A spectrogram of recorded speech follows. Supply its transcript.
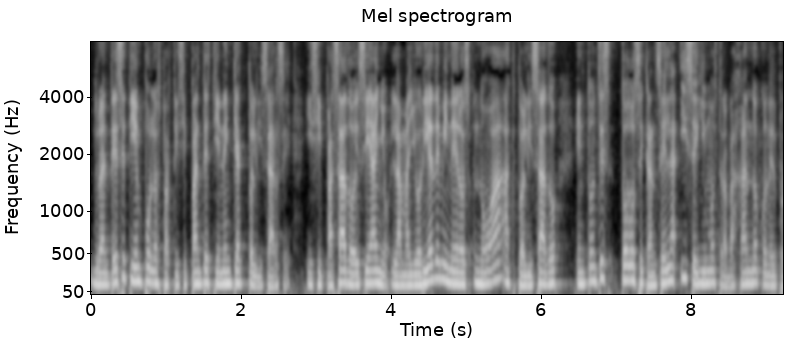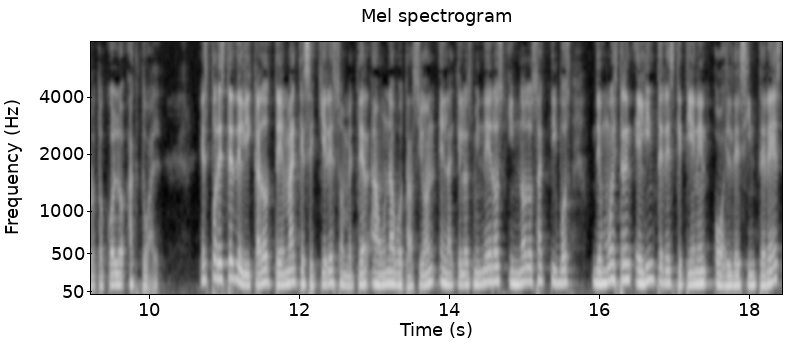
durante ese tiempo los participantes tienen que actualizarse, y si pasado ese año la mayoría de mineros no ha actualizado, entonces todo se cancela y seguimos trabajando con el protocolo actual. Es por este delicado tema que se quiere someter a una votación en la que los mineros y nodos activos demuestren el interés que tienen o el desinterés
